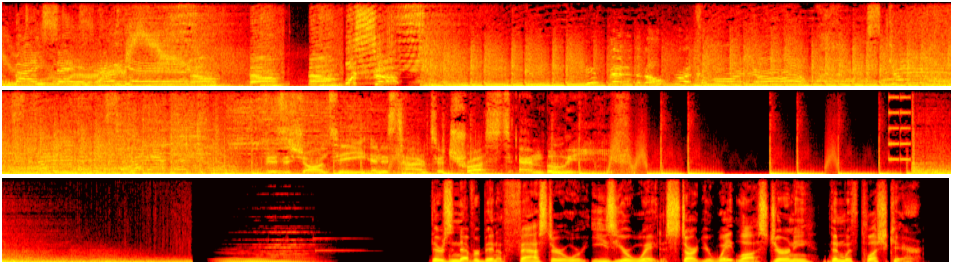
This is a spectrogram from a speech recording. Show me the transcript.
Somebody say hell yeah. What's up? He's better than Oprah. Come on, y'all. This is Shaun T, and it's time to trust and believe. There's never been a faster or easier way to start your weight loss journey than with PlushCare.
